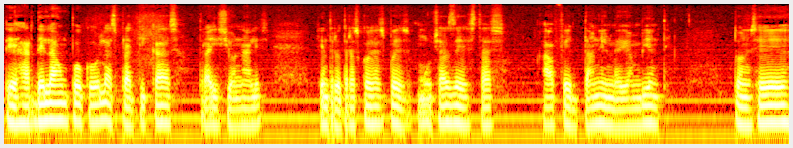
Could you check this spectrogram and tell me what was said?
dejar de lado un poco las prácticas tradicionales, que entre otras cosas pues muchas de estas afectan el medio ambiente. Entonces,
